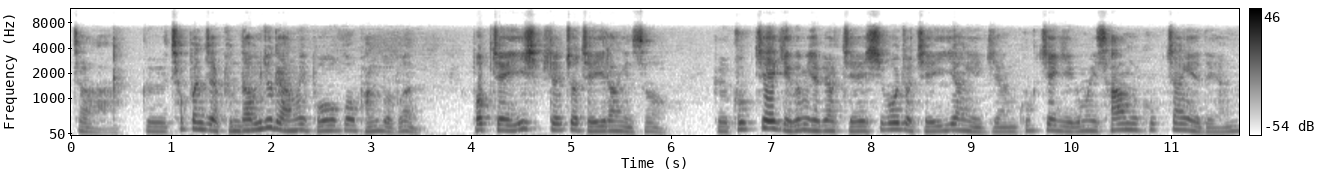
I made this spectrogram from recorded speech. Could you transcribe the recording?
자, 그 첫 번째 분담유량의 보고 방법은 법 제27조 제1항에서 그 국제기금협약 제15조 제2항에 기한 국제기금의 사무국장에 대한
